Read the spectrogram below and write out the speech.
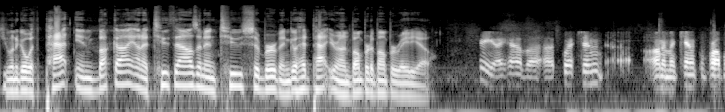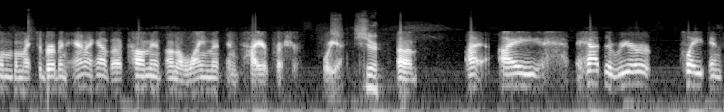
Do you want to go with pat in buckeye on a 2002 suburban? Go ahead pat. You're on bumper to bumper radio Hey, I have a, a question on a mechanical problem on my Suburban, and I have a comment on alignment and tire pressure for you. Sure. Um, I I had the rear plate and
